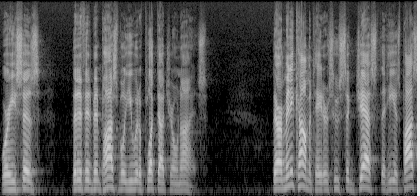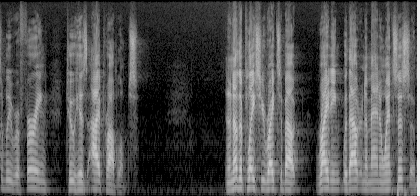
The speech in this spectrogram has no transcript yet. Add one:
where he says that if it had been possible, you would have plucked out your own eyes. There are many commentators who suggest that he is possibly referring to his eye problems. In another place, he writes about writing without an amanuensis, a,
